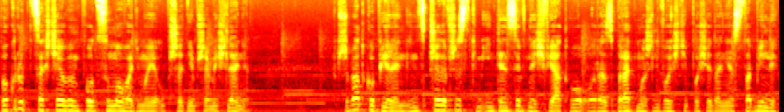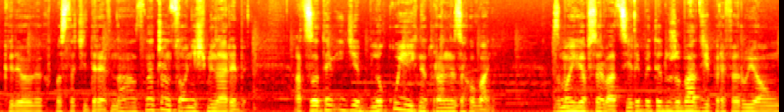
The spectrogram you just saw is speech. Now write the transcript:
Pokrótce chciałbym podsumować moje uprzednie przemyślenia. W przypadku pielęgnic przede wszystkim intensywne światło oraz brak możliwości posiadania stabilnych kryjówek w postaci drewna znacząco onieśmiela ryby, a co za tym idzie blokuje ich naturalne zachowanie. Z moich obserwacji ryby te dużo bardziej preferują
